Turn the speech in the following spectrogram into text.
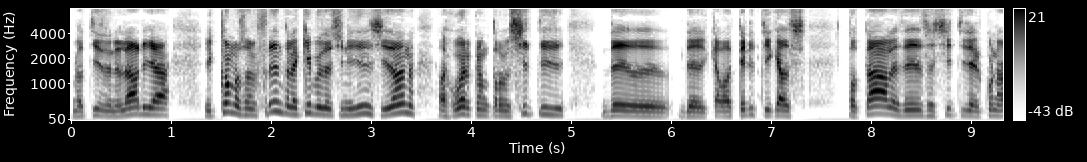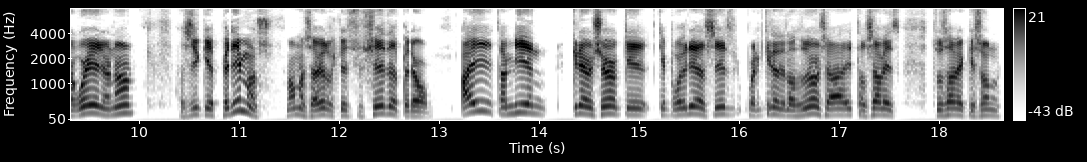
metido en el área. Y cómo se enfrenta el equipo de Zinedine Zidane a jugar contra un City de, de características totales de ese City del Kun Agüero, ¿no? Así que esperemos. Vamos a ver qué sucede. Pero ahí también creo yo que, que podría ser cualquiera de los dos. Ya estas llaves, tú sabes que son,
